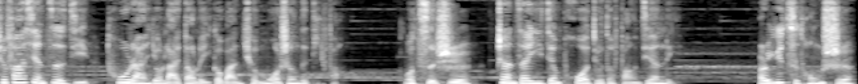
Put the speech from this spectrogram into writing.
却发现自己突然又来到了一个完全陌生的地方。我此时站在一间破旧的房间里，而与此同时，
